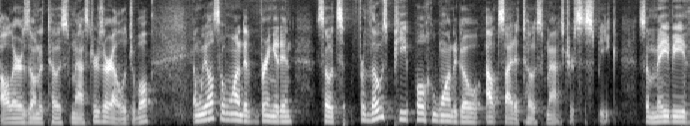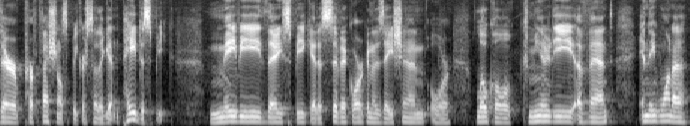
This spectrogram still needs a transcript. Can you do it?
all Arizona Toastmasters are eligible. And we also wanted to bring it in so it's for those people who want to go outside of Toastmasters to speak. So maybe they're professional speakers, so they're getting paid to speak. Maybe they speak at a civic organization or local community event and they want to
